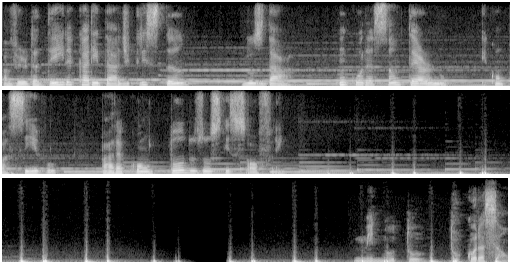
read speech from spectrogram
a verdadeira caridade cristã nos dá um coração terno e compassivo para com todos os que sofrem. Do Coração.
